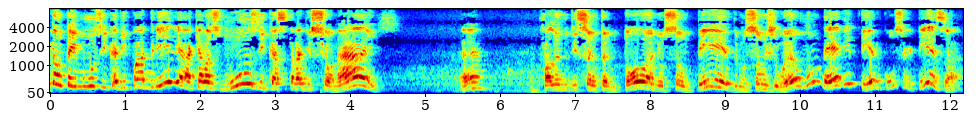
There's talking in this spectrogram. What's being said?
Não tem música de quadrilha, aquelas músicas tradicionais, né? Falando de Santo Antônio, São Pedro, São João, não deve ter, com certeza.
